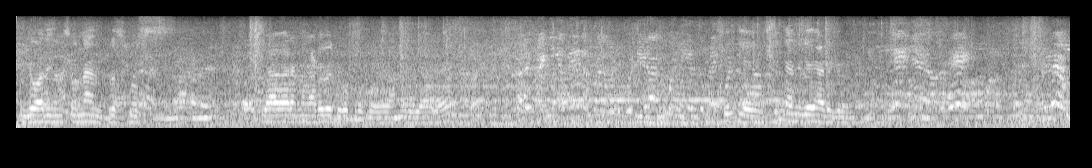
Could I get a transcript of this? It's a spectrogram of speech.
இங்கே பார்த்தீங்கன்னு சொன்னால் கிறிஸ்மஸ் வியாபாரங்கள் நடைபெற்று கொண்டிருக்கிறது அமைதியாக சின்ன அந்த வேகம் எடுக்கிறேன்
